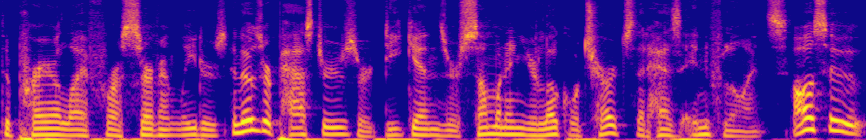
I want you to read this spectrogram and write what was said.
the prayer life for our servant leaders. And those are pastors or deacons or someone in your local church that has influence. I also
